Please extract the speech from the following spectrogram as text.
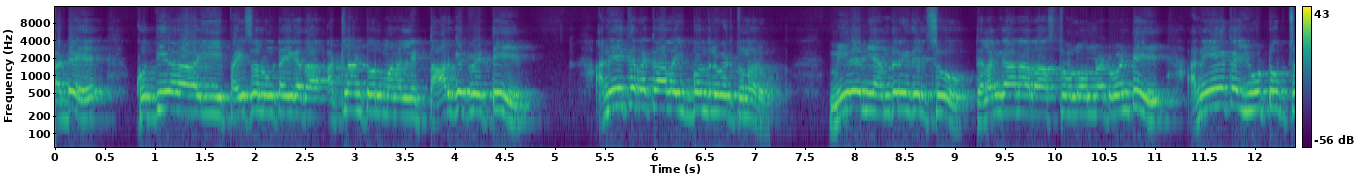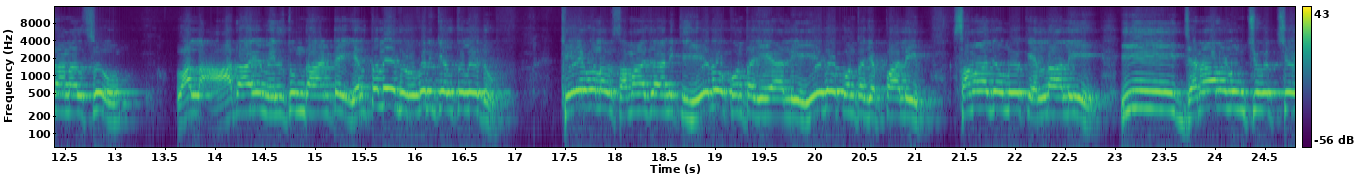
అంటే కొద్దిగా ఈ పైసలు ఉంటాయి కదా అట్లాంటి వాళ్ళు మనల్ని టార్గెట్ పెట్టి అనేక రకాల ఇబ్బందులు పెడుతున్నారు. మీరే మీ అందరికీ తెలుసు తెలంగాణ రాష్ట్రంలో ఉన్నటువంటి అనేక యూట్యూబ్ ఛానల్స్ వాళ్ళ ఆదాయం వెళ్తుందా అంటే వెళ్తలేదు ఎవరికి వెళ్తలేదు. కేవలం సమాజానికి ఏదో కొంత చేయాలి ఏదో కొంత చెప్పాలి సమాజంలోకి వెళ్ళాలి. ఈ జనాల నుంచి వచ్చే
